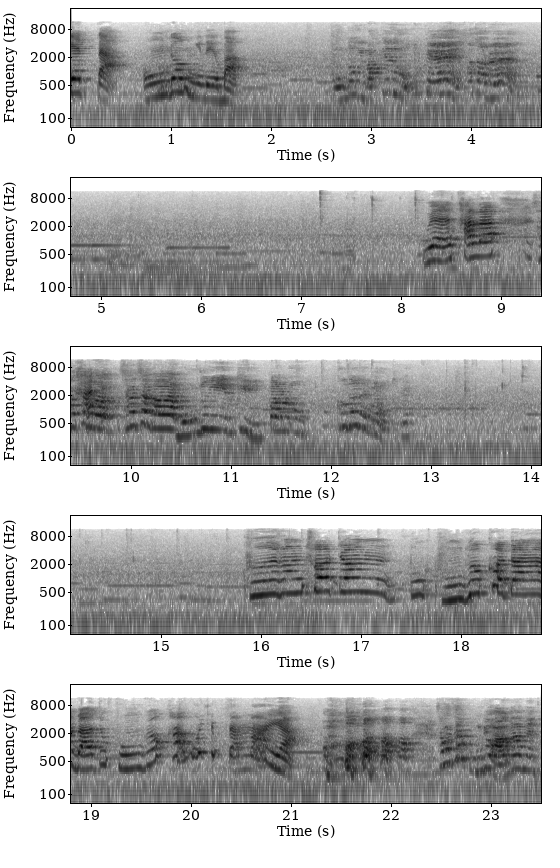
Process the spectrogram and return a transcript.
되겠다. 엉덩이를 막. 엉덩이 맞게 되면 어떡해, 사자를. 왜 사람 사자가, 사자가 몽둥이 이렇게 이빨로 끊어내면 어떡해? 그런 또 공격하잖아. 나도 공격하고 싶단 말이야. 사자 공격 안 하면,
